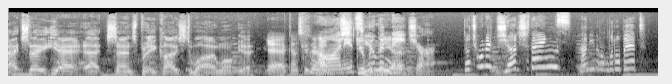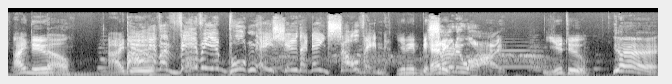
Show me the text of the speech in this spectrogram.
Actually, yeah, that sounds pretty close to what I want, yeah. Yeah, I consider Come how on, it's human they are. nature. Don't you want to judge things? Not even a little bit? I do. No. I do. I have a very important issue that needs solving. You need beheading. So do I. You do. Yeah,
